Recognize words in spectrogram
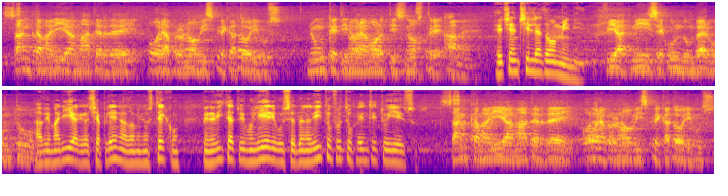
Sancta Maria, Mater Dei, ora pro nobis peccatoribus, nunc et in hora mortis nostre. Amen. Ecce ancilla Domini. Fiat mi secundum verbum tuum. Ave Maria, gratia plena, Dominus tecum, benedicta tui mulieribus, et benedictus fructus ventris tui, Iesus. Sancta Maria, Mater Dei, ora pro nobis peccatoribus,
